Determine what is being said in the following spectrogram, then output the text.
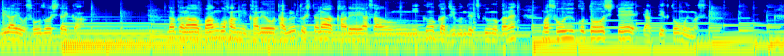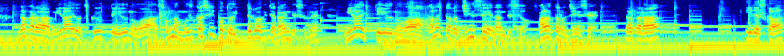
未来を想像したいか。だから晩ご飯にカレーを食べるとしたらカレー屋さんに行くのか自分で作るのかね、まあ、そういうことをしてやっていくと思います。だから未来を作るっていうのはそんな難しいことを言ってるわけじゃないんですよね。未来っていうのはあなたの人生なんですよ。あなたの人生。だからいいですか？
